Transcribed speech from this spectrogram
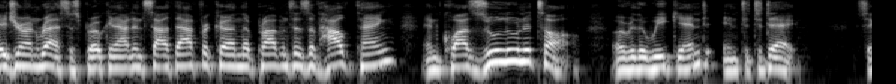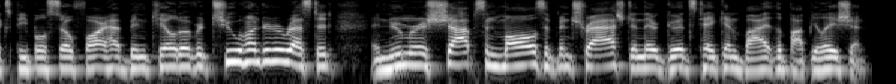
Major unrest has broken out in South Africa in the provinces of Gauteng and KwaZulu Natal over the weekend into today. Six people so far have been killed, over 200 arrested, and numerous shops and malls have been trashed and their goods taken by the population.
